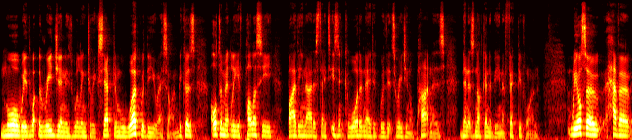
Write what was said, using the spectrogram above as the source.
more with what the region is willing to accept and will work with the US on. Because ultimately, if policy by the United States isn't coordinated with its regional partners, then it's not going to be an effective one. We also have a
